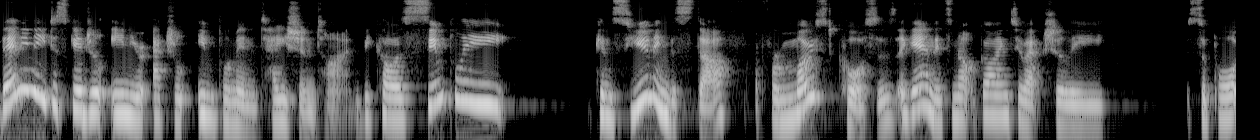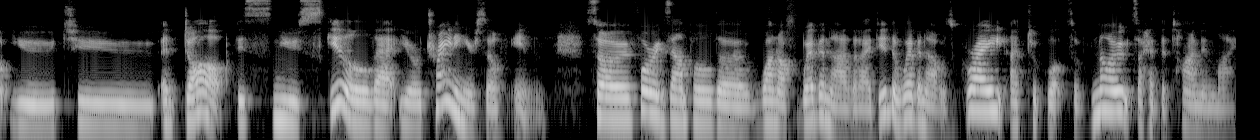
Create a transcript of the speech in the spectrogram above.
Then you need to schedule in your actual implementation time because simply consuming the stuff for most courses, again, it's not going to actually support you to adopt this new skill that you're training yourself in. So, for example, the one off webinar that I did, the webinar was great. I took lots of notes, I had the time in my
